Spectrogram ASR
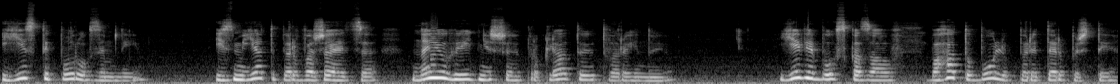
і їсти порох земний. І змія тепер вважається найогиднішою проклятою твариною. Єві Бог сказав: багато болю перетерпиш ти,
